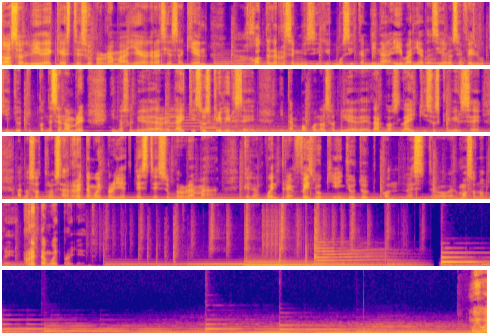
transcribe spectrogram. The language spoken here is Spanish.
No se olvide que este su programa llega gracias a quien? A JLRC Music, música andina y variada. Síguelos en Facebook y en YouTube con ese nombre. Y no se olvide de darle like y suscribirse. Y tampoco no se olvide de darnos like y suscribirse a nosotros, a Red Project. Este es su programa que lo encuentre en Facebook y en YouTube con nuestro hermoso nombre, Red Project.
